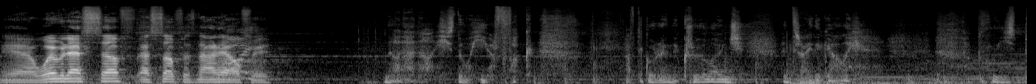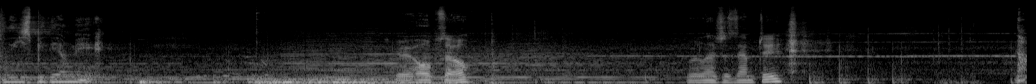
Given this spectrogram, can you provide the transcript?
Yeah, wherever that stuff, that stuff is not healthy. No, no, no, he's not here. Fuck. I have to go around the crew lounge and try the galley. Please, please be there, mate. Sure hope so. Crew lounge is empty. No,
